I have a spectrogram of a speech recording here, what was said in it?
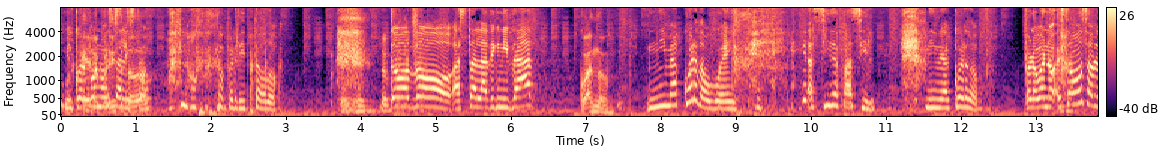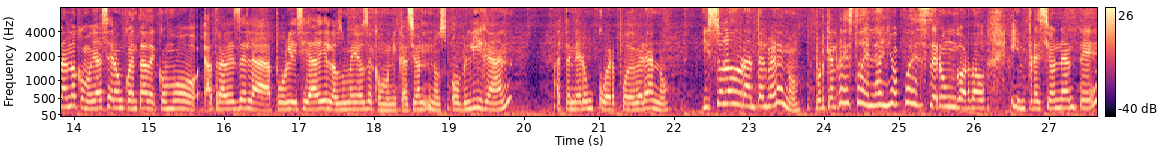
Mi cuerpo ¿Lo no está listo. No, lo perdí todo. Lo- Todo. Hasta la dignidad. ¿Cuándo? Ni me acuerdo, güey. Así de fácil. Ni me acuerdo. Pero bueno, estamos hablando, como ya se dieron cuenta, de cómo a través de la publicidad y de los medios de comunicación nos obligan a tener un cuerpo de verano. Y solo durante el verano, porque el resto del año puedes ser un gordo impresionante,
